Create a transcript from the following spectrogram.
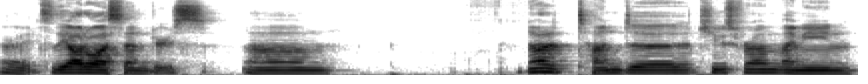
All right, so the Ottawa Senators. Um, not a ton to choose from. I mean,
